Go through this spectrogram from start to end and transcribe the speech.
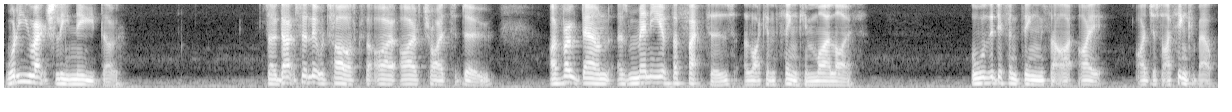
What do you actually need though? So that's a little task that I, I've tried to do. I've wrote down as many of the factors as I can think in my life. All the different things that I, I, I just I think about.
